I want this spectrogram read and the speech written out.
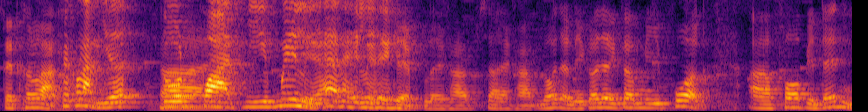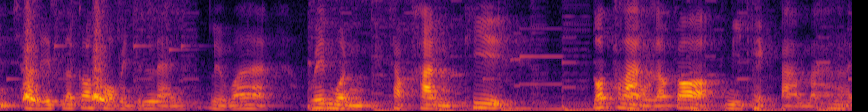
เซตข้างหลัง เซตข้างหลังเยอะ ใช่ โดนกว่าทีมไม่เหลืออะไรเลย เจ็บเลยครับใช่ครับ นอกจากนี้ก็ยังจะมีพวกอ่า Forbidden Chalice แล้วก็ Forbidden Land หรือว่าเวทมนต์ฉับพลันที่ ลดพลังแล้วก็มีเทคตามมาอืมอะไร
